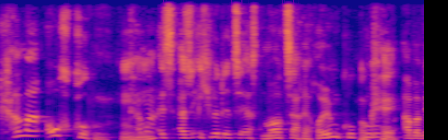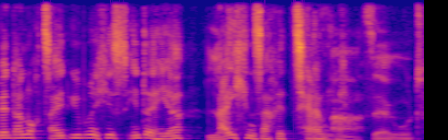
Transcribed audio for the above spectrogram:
kann man auch gucken. Kann man, also ich würde zuerst Mordsache Holm gucken, Okay. aber wenn dann noch Zeit übrig ist, hinterher Leichensache Zernig. Ah, sehr gut.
